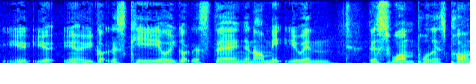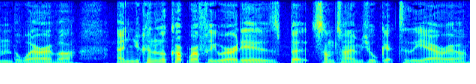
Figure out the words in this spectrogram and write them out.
you you you know you got this key or you got this thing, and I'll meet you in this swamp or this pond or wherever and you can look up roughly where it is, but sometimes you'll get to the area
